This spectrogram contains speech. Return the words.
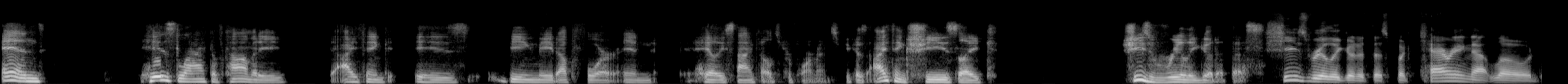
and his lack of comedy, I think, is being made up for in Hailee Steinfeld's performance because I think she's like she's really good at this. She's really good at this, but carrying that load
